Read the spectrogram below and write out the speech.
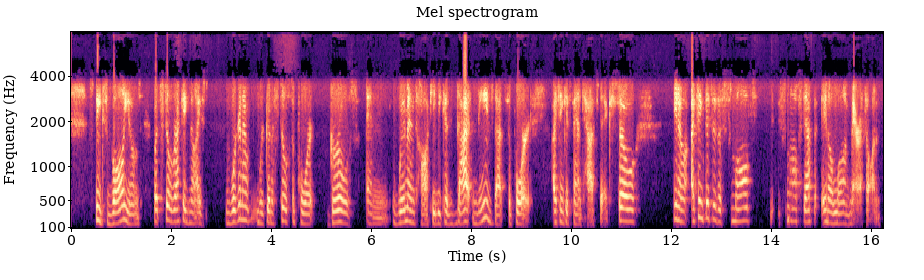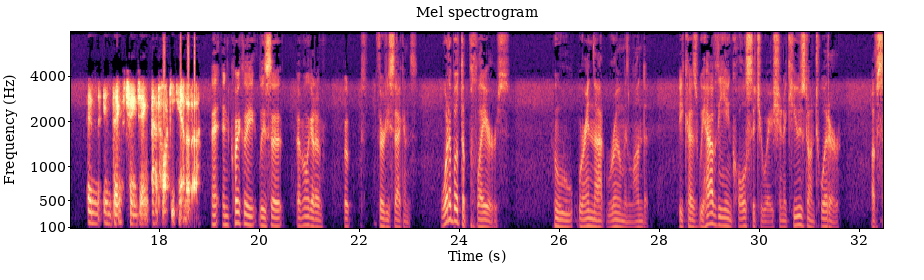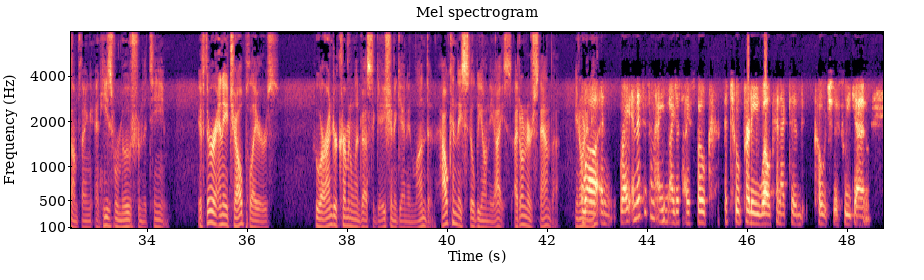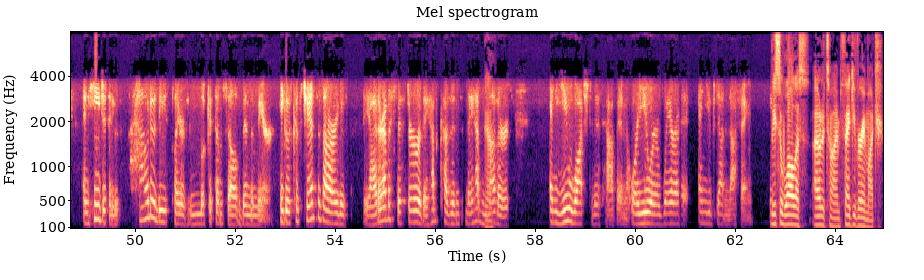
speaks volumes, but still recognized we're gonna we're gonna still support girls and women's hockey because that needs that support. I think is fantastic. So you know, I think this is a small, small step in a long marathon in, in things changing at Hockey Canada. And, and quickly, Lisa, I've only got a, about 30 seconds. What about the players who were in that room in London? Because we have the Ian Cole situation accused on Twitter of something, and he's removed from the team. If there are NHL players who are under criminal investigation again in London. How can they still be on the ice? I don't understand that. You know well, I mean? and right, and this is something I, I just I spoke to a pretty well connected coach this weekend, and he just said he goes, "How do these players look at themselves in the mirror?" He goes, "Because chances are, he goes, they either have a sister or they have cousins, they have yeah. mothers, and you watched this happen or you are aware of it, and you've done nothing." Lisa Wallace, out of time. Thank you very much.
